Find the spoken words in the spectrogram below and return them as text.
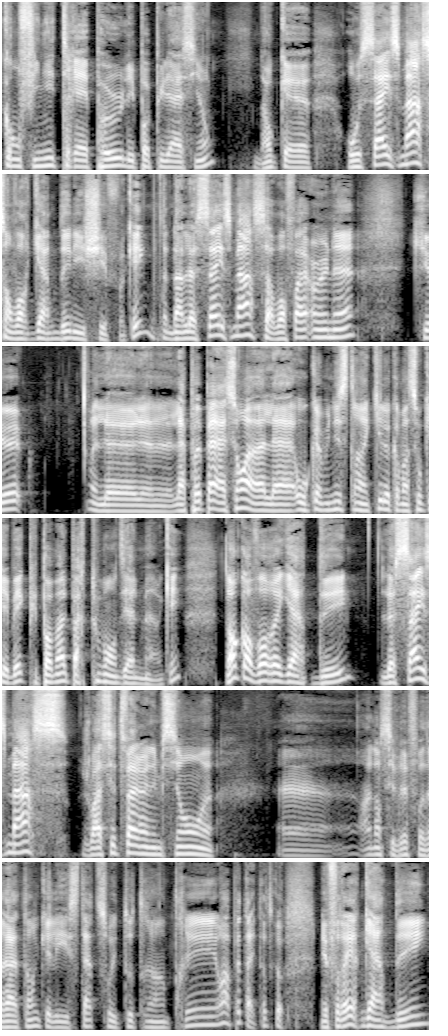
confiner très peu les populations. Donc, euh, au 16 mars, on va regarder les chiffres. Dans le 16 mars, ça va faire un an que la préparation au communisme tranquille a commencé au Québec, puis pas mal partout mondialement. Donc, on va regarder le 16 mars. Je vais essayer de faire une émission. euh, euh, ah non, c'est vrai, il faudrait attendre que les stats soient toutes rentrées. Ouais, peut-être, en tout cas. Mais il faudrait regarder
